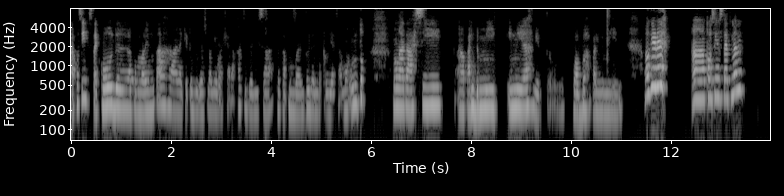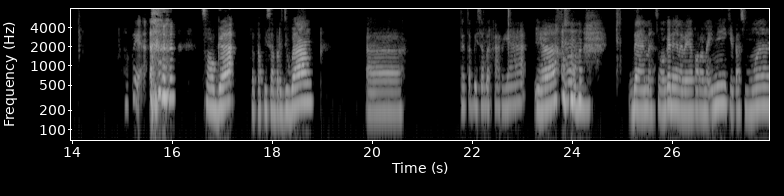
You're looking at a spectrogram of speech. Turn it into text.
apa sih stakeholder pemerintahan ya kita juga sebagai masyarakat juga bisa tetap membantu dan bekerja sama untuk mengatasi uh, pandemi ini ya gitu wabah pandemi ini. Oke deh uh, closing statement. Apa ya? Semoga tetap bisa berjuang eh tetap bisa berkarya. Ya dan semoga dengan adanya corona ini kita semua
